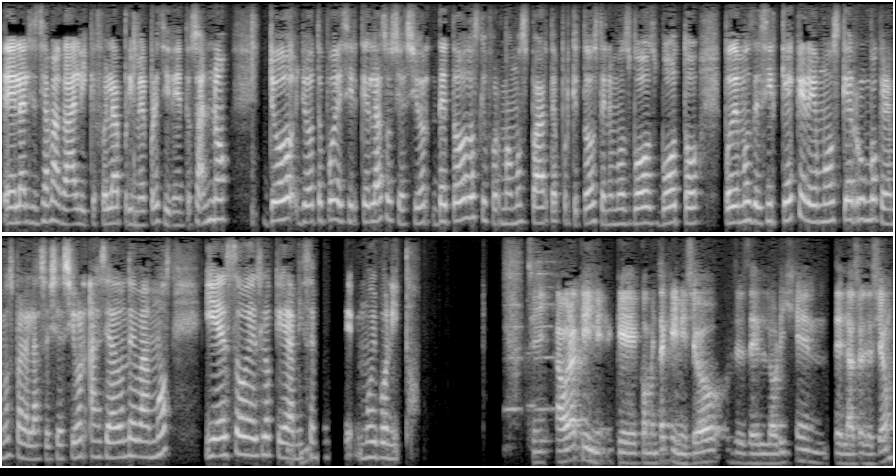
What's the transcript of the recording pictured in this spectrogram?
de la licenciada Magali, que fue la primer presidente. O sea, no, yo, yo te puedo decir que es la asociación de todos los que formamos parte, porque todos tenemos voz, voto, podemos decir qué queremos, qué rumbo queremos para la asociación, hacia dónde vamos, y eso es lo que a mí se me hace muy bonito. Sí, ahora que, que, comenta que inició desde el origen de la asociación,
